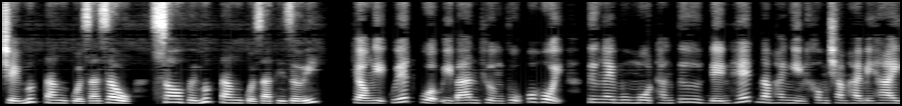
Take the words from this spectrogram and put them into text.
chế mức tăng của giá dầu so với mức tăng của giá thế giới. Theo nghị quyết của Ủy ban Thường vụ Quốc hội, từ ngày 1 tháng 4 đến hết năm 2022,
